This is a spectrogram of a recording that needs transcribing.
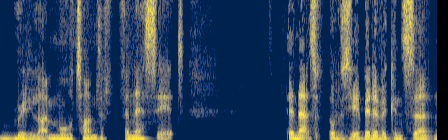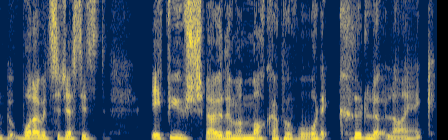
really like more time to finesse it then that's obviously a bit of a concern. But what i would suggest is if you show them a mock-up of what it could look like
